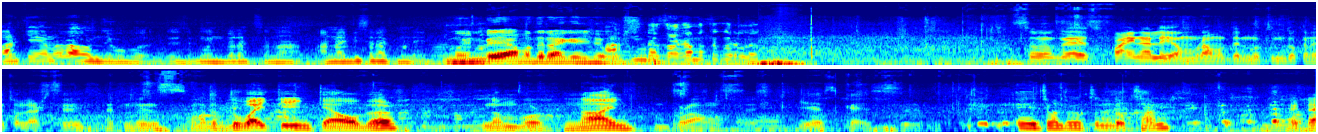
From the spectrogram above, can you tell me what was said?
পার্কিং আমরা রাউন্ড যাব মনবে রাখছে না আর নাই বিছে রাখব না। মহিন আমাদের আগে এসে বসছে। সো গাইস ফাইনালি আমরা আমাদের নতুন দোকানে চলে আসছি। দ্যাট মিন্স আমাদের দুবাই কিং ক্যাওভার number nine branch yes guys এই যে আমাদের নতুন দোকান। এটা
